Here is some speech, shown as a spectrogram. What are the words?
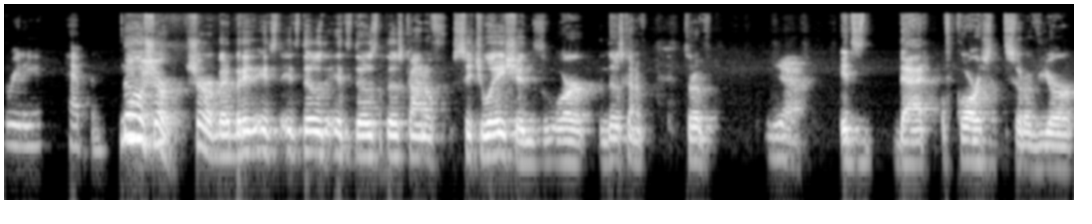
really happen. No, Mhm. sure, sure, but but it, it's it's those it's those those kind of situations or those kind of sort of Yeah. it's that of course sort of your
